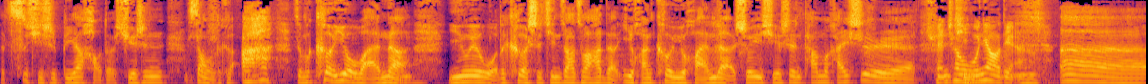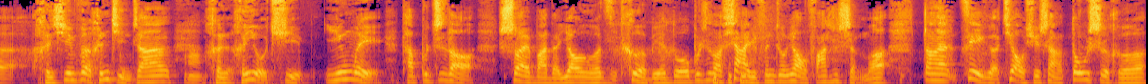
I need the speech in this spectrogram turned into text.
次序是比较好的。学生上我的课啊，怎么课又完了？因为我的课是金抓抓的，一环扣一环的，所以学生他们还是全程无尿点。呃，很兴奋，很紧张，很很有趣，因为他不知道帅爸的幺蛾子特别多，不知道下一分钟要发生什么。当然，这个教学上都是和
